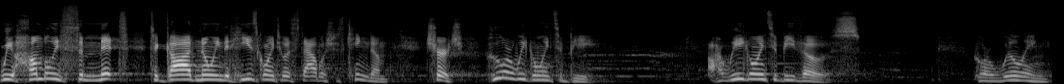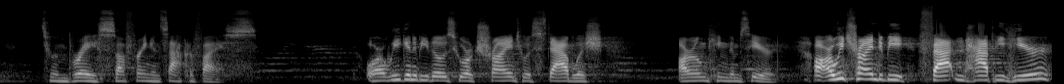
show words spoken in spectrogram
we humbly submit to God knowing that He's going to establish His kingdom. Church, who are we going to be? Are we going to be those who are willing to embrace suffering and sacrifice? Or are we going to be those who are trying to establish our own kingdoms here? Are we trying to be fat and happy here?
